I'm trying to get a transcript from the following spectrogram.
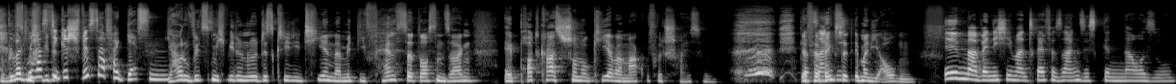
Du Aber du hast wieder, die Geschwister vergessen. ja, du willst mich wieder nur diskreditieren, damit die Fans da draußen sagen, ey, Podcast schon okay, aber Marco voll scheiße. Der Das verwechselt immer die Augen. Immer wenn ich jemanden treffe, sagen sie es genauso.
